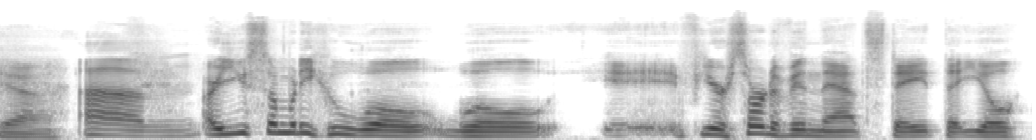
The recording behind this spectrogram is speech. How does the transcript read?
Yeah. Um are you somebody who will will if you're sort of in that state that you'll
